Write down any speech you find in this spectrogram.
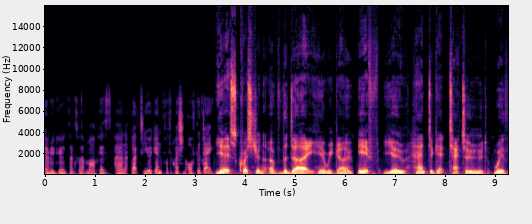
Very good. Thanks for that, Marcus. And back to you again for the question of the day. Yes, question of the day. Here we go. If you had to get tattooed with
